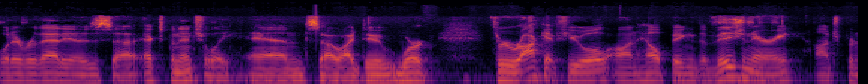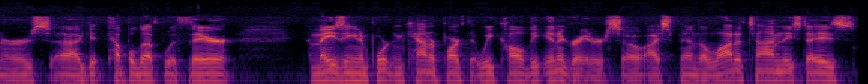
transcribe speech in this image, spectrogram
whatever that is, exponentially. And so I do work through Rocket Fuel on helping the visionary entrepreneurs uh, get coupled up with their amazing and important counterpart that we call the integrator. So I spend a lot of time these days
